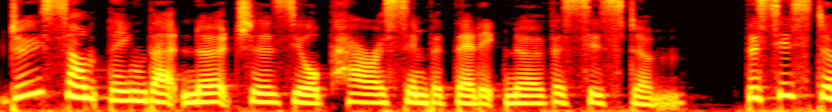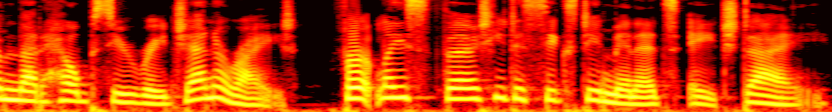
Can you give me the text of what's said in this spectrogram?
Do something that nurtures your parasympathetic nervous system, the system that helps you regenerate, for at least 30 to 60 minutes each day.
